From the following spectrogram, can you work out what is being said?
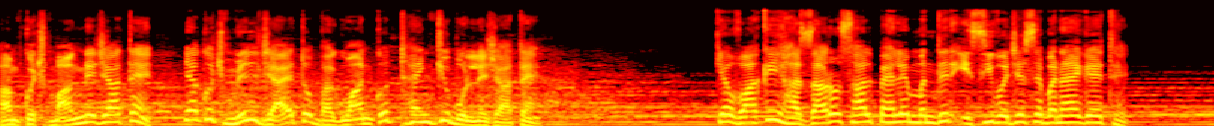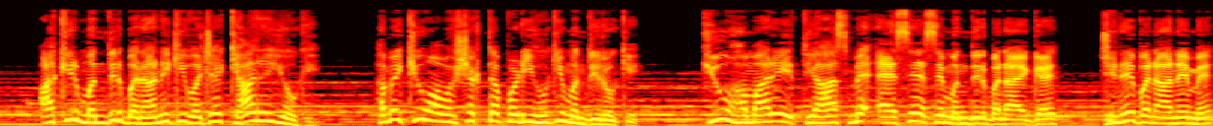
हम कुछ मांगने जाते हैं या कुछ मिल जाए तो भगवान को थैंक यू बोलने जाते हैं। क्या वाकई हज़ारों साल पहले मंदिर इसी वजह से बनाए गए थे? आखिर मंदिर बनाने की वजह क्या रही होगी? हमें क्यों आवश्यकता पड़ी होगी मंदिरों की? क्यों हमारे इतिहास में ऐसे ऐसे मंदिर बनाए गए, जिन्हें बनाने में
